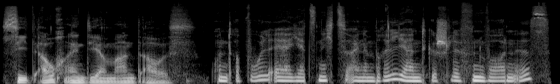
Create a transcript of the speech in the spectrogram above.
sieht auch ein Diamant aus. Und obwohl er jetzt nicht zu einem Brillant geschliffen worden ist.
